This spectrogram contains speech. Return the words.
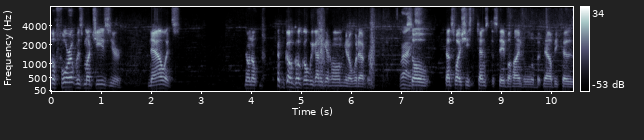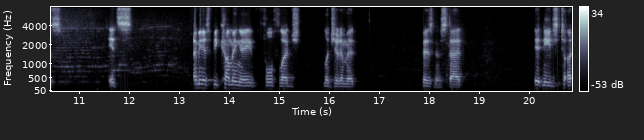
Before it was much easier. Now it's no, no, go, go, go. We got to get home, you know, whatever. Right. So that's why she tends to stay behind a little bit now because it's, I mean, it's becoming a full fledged, legitimate business that it needs to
